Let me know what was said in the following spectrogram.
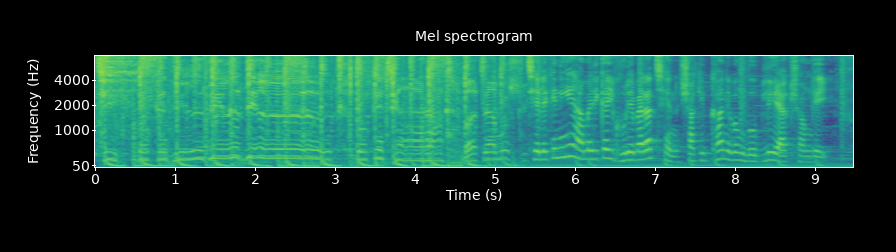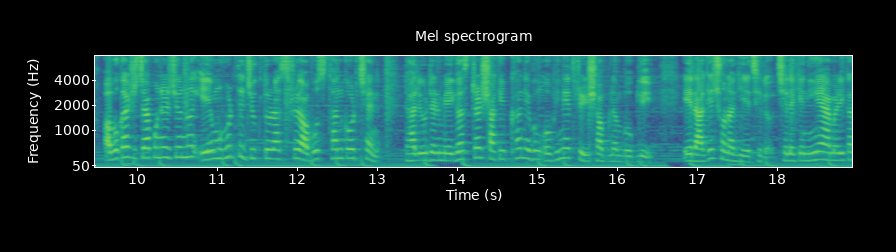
দিয়েছি তোকে দিল দিল দিল, তোকে ছাড়া বাঁচা ছেলেকে নিয়ে আমেরিকায় ঘুরে বেড়াচ্ছেন শাকিব খান এবং বুবলি একসঙ্গেই। অবকাশ যাপনের জন্য এ মুহূর্তে যুক্তরাষ্ট্রে অবস্থান করছেন ঢালিউডের মেগাস্টার শাকিব খান এবং অভিনেত্রী শবনম বুবলি এর আগে শোনা গিয়েছিল, ছেলেকে নিয়ে আমেরিকা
